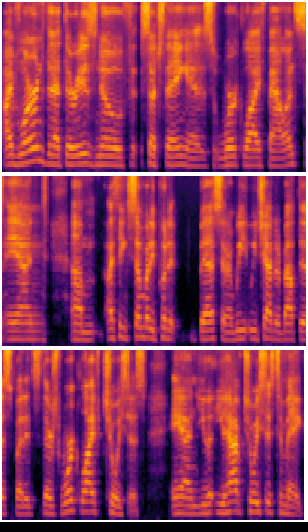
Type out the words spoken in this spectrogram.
I've learned that there is no th- such thing as work life balance. And um, I think somebody put it best and we, we chatted about this but it's there's work life choices and you you have choices to make.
